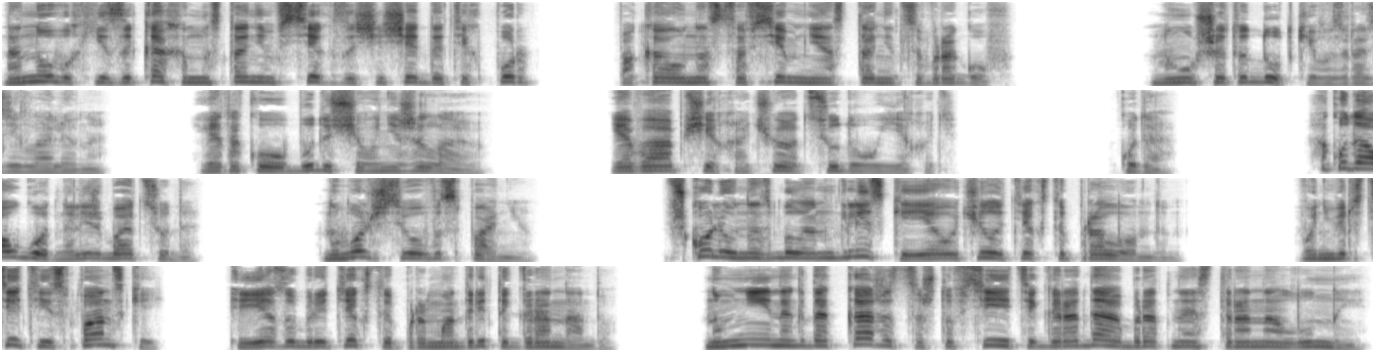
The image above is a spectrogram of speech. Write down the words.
на новых языках, и мы станем всех защищать до тех пор, пока у нас совсем не останется врагов. Ну уж это дудки, возразила Алена. Я такого будущего не желаю. Я вообще хочу отсюда уехать. Куда? А куда угодно, лишь бы отсюда. Но больше всего в Испанию. В школе у нас был английский, и я учила тексты про Лондон. В университете испанский, и я зубрю тексты про Мадрид и Гранаду. Но мне иногда кажется, что все эти города — обратная сторона Луны.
